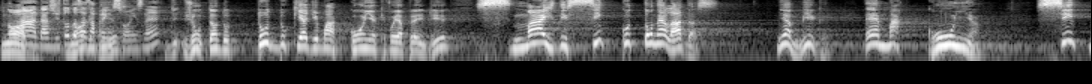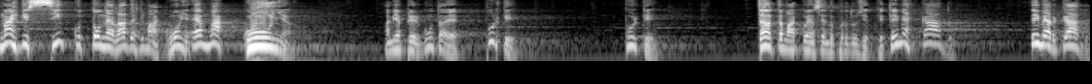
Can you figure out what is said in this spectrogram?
Nove. Ah, das, de todas as dias, apreensões, né? de- juntando tudo que é de maconha que foi apreendido, mais de 5 toneladas. Minha amiga, é maconha. Cinco, mais de 5 toneladas de maconha é maconha. A minha pergunta é: por quê? Por quê? Tanta maconha sendo produzida? Porque tem mercado. Tem mercado.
